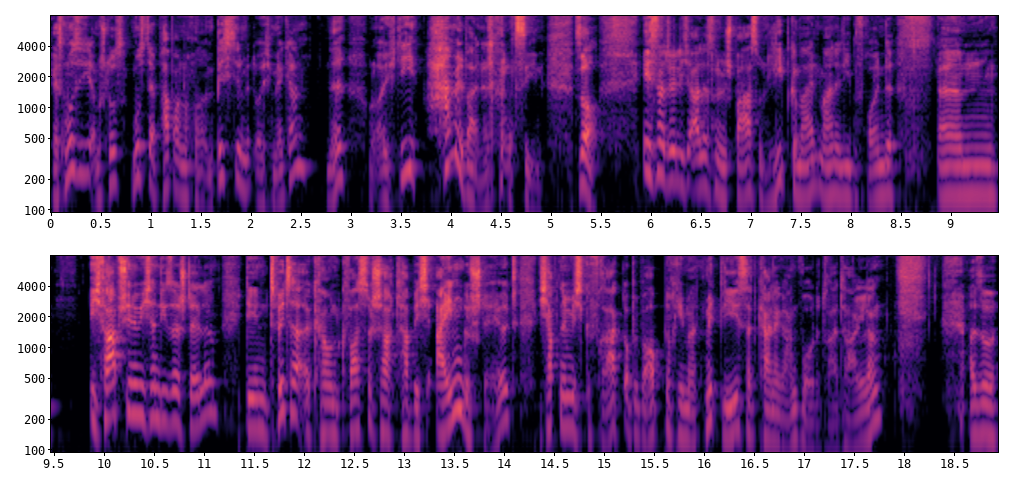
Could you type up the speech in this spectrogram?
Jetzt muss ich am Schluss, muss der Papa noch mal ein bisschen mit euch meckern ne? und euch die Hammelbeine langziehen. So, ist natürlich alles nur Spaß und lieb gemeint, meine lieben Freunde. Ähm, ich verabschiede mich an dieser Stelle. Den Twitter-Account Quasselschacht habe ich eingestellt. Ich habe nämlich gefragt, ob überhaupt noch jemand mitliest. Hat keiner geantwortet, drei Tage lang. Also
